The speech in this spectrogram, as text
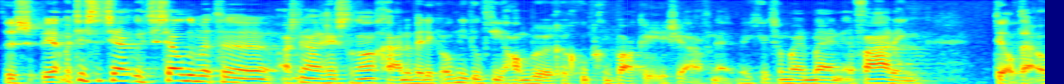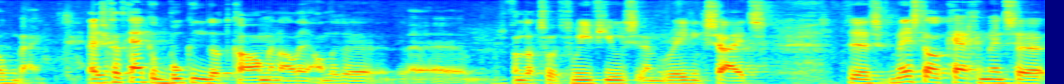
Dus ja, maar het is hetzelfde, met eh, als je naar een restaurant gaat, dan weet ik ook niet of die hamburger goed gebakken is, ja of nee. Weet je, zeg maar mijn ervaring telt daar ook bij. En als je gaat kijken op Booking.com en allerlei andere eh, van dat soort reviews en rating sites. Dus meestal krijgen mensen,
